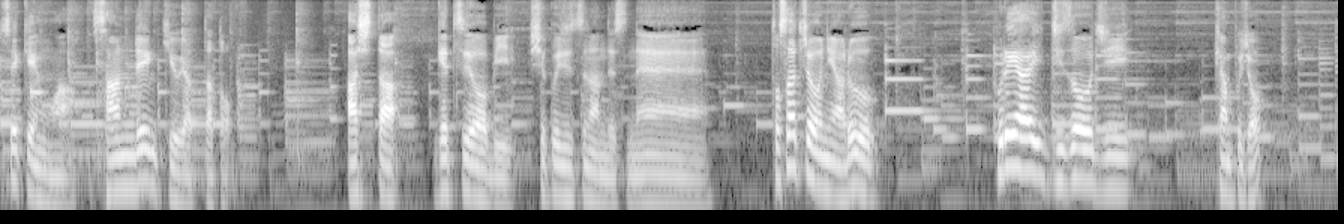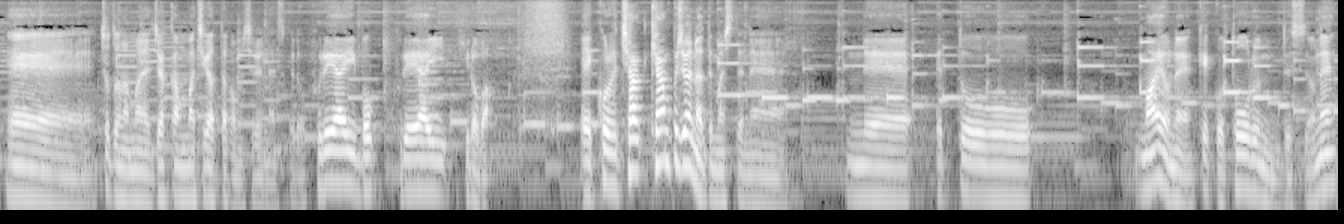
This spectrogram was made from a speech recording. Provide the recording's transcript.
世間は3連休やったと。明日月曜日祝日なんですね。土佐町にあるふれあい地蔵寺キャンプ場。えーちょっと名前若干間違ったかもしれないですけどふれあいぼふれあい広場。えこれキャンプ場になってましてね。でえっと前をね結構通るんですよね、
